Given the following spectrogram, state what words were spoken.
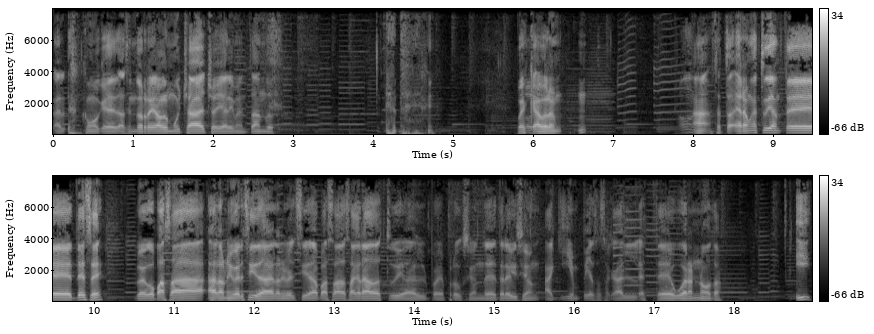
como que haciendo reír a los muchachos y alimentando. Este, pues cabrón. ¿Mm? Ah, exacto. Era un estudiante de C. Luego pasa a la universidad. En la universidad pasa a Sagrado a estudiar pues, producción de televisión. Aquí empieza a sacar este, buenas notas. Y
